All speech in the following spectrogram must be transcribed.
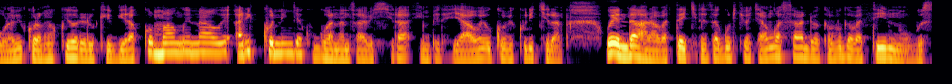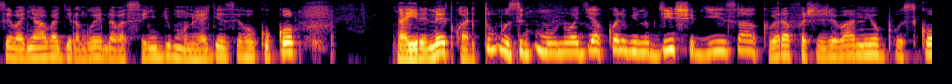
urabikora nka kwihorera ukibwira ko mpanywe nawe ariko ninjya kuguhana nzabishyira imbere yawe uko bikurikirana. Wenda hari abatekereza gutyo cyangwa se abandi bakavuga bati ni ugusebanya bagira ngo wenda basenye ibyo umuntu yagezeho kuko nka Irene twari tumuzi nk'umuntu wagiye akora ibintu byinshi byiza kubera yafashije ba Niyo Bosco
